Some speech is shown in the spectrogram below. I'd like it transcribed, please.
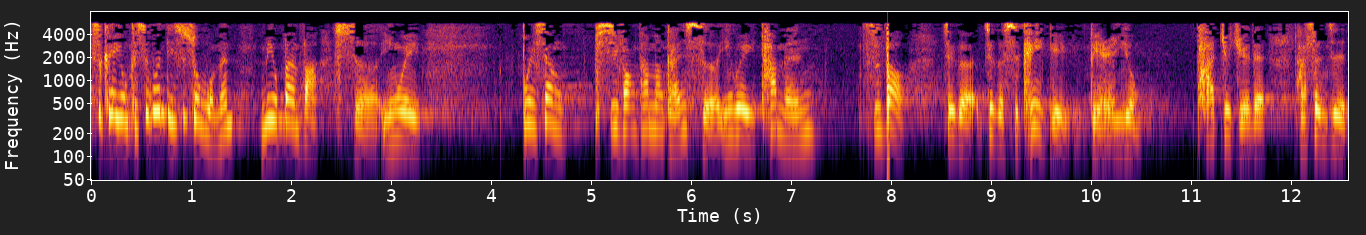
是可以用。可是问题是说，我们没有办法舍，因为不会像西方他们敢舍，因为他们。知道这个这个是可以给别人用，他就觉得他甚至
